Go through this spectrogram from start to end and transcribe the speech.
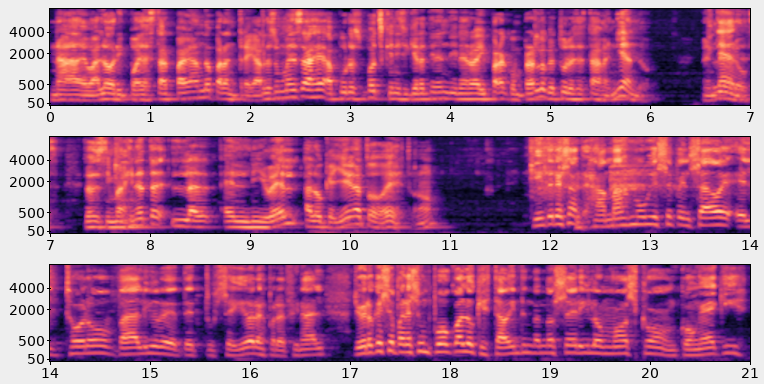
nada de valor y puede estar pagando para entregarles un mensaje a puros bots que ni siquiera tienen dinero ahí para comprar lo que tú les estás vendiendo. ¿Me entiendes? Entonces, imagínate el nivel a lo que llega todo esto, ¿no? Qué interesante. Jamás me hubiese pensado el total value de, de, tus seguidores, pero al final yo creo que se parece un poco a lo que estaba intentando hacer Elon Musk con, con X,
